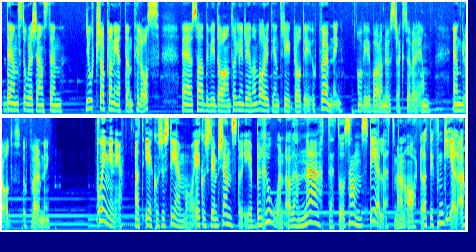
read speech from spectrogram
den stora tjänsten gjorts av planeten till oss eh, så hade vi idag antagligen redan varit i en tregradig uppvärmning och vi är bara nu strax över en, en grads uppvärmning. Poängen är att ekosystem och ekosystemtjänster är beroende av det här nätet och samspelet mellan arter, att det fungerar.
